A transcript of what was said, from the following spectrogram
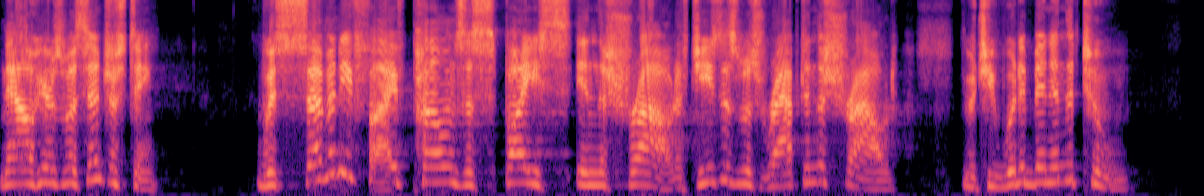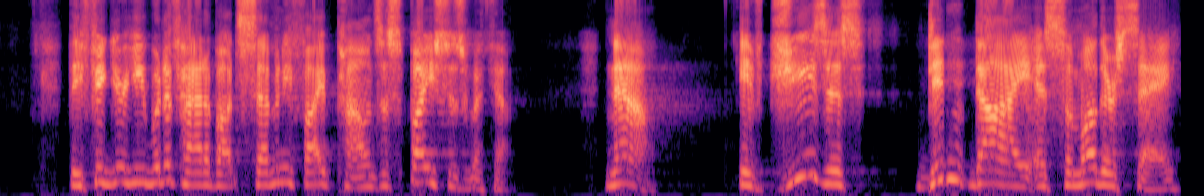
Now, here's what's interesting. With 75 pounds of spice in the shroud, if Jesus was wrapped in the shroud, which he would have been in the tomb, they figure he would have had about 75 pounds of spices with him. Now, if Jesus didn't die, as some others say,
